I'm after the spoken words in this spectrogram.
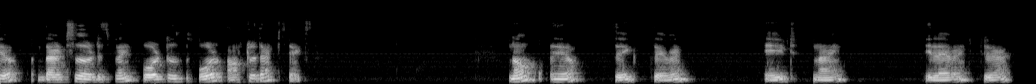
here that's uh, displaying 4 to 4 after that 6 now here 6 7 8 9 11 12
